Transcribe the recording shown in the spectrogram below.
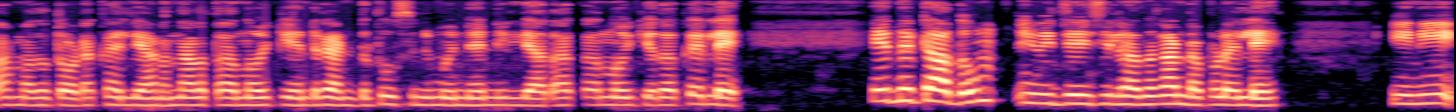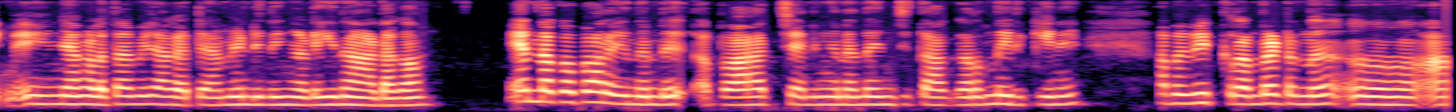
സമ്മതത്തോടെ കല്യാണം നടത്താൻ നോക്കിയതിന്റെ രണ്ട് ദിവസത്തിന് മുന്നേ ഇല്ലാതാക്കാൻ നോക്കിയതൊക്കെ അല്ലേ? എന്നിട്ട് അതും വിജയിച്ചില്ല എന്ന് കണ്ടപ്പോഴല്ലേ ഇനി ഞങ്ങളെ തമ്മിൽ അകറ്റാൻ വേണ്ടി നിങ്ങളുടെ ഈ നാടകം എന്നൊക്കെ പറയുന്നുണ്ട്. അപ്പോൾ ആ അച്ഛൻ ഇങ്ങനെ നെഞ്ച് തകർന്നിരിക്കിന് അപ്പോൾ വിക്രം പെട്ടെന്ന് ആ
